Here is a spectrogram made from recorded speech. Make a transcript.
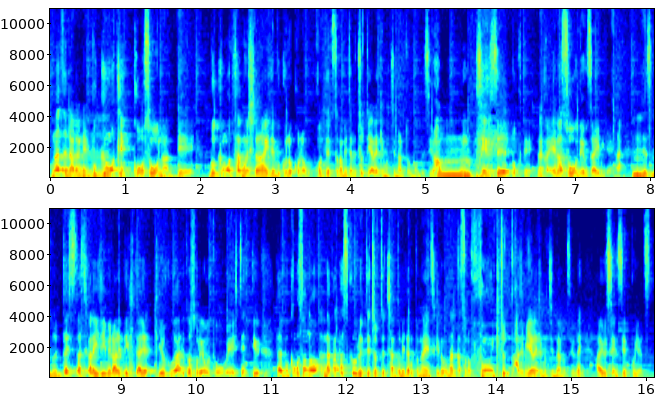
なぜならね僕も結構そうなんで僕も多分知らないで僕のこのコンテンツとか見たらちょっと嫌な気持ちになると思うんですよ、うん。先生っぽくて。なんか偉そうでうざいみたいな、でそういった人たちからいじめられてきた記憶があるとそれを投影してっていう。だから僕もその中田スクールってちょっとちゃんと見たことないんですけどなんかその雰囲気ちょっと初め嫌な気持ちになるんですよね。ああいう先生っぽいやつって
